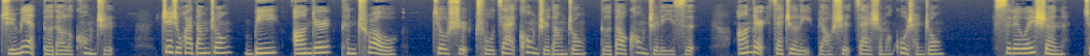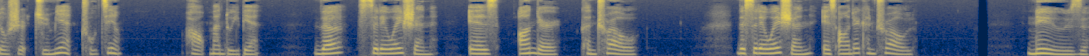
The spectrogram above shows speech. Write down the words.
局面得到了控制。这句话当中，be under control 就是处在控制当中，得到控制的意思。under 在这里表示在什么过程中，situation 就是局面、处境。好，慢读一遍：The situation is under control. The situation is under control. News,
